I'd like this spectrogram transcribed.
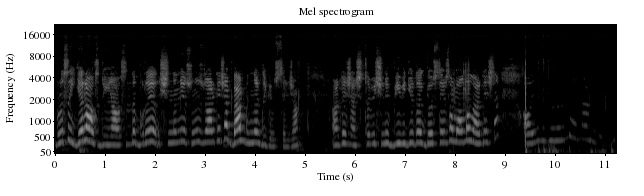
burası yeraltı dünyasında. Buraya ışınlanıyorsunuz ve arkadaşlar ben bunları da göstereceğim. Arkadaşlar tabii şimdi bir videoda gösterirsem olmaz arkadaşlar. Ayrı videolarımda onlar da gelecek.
